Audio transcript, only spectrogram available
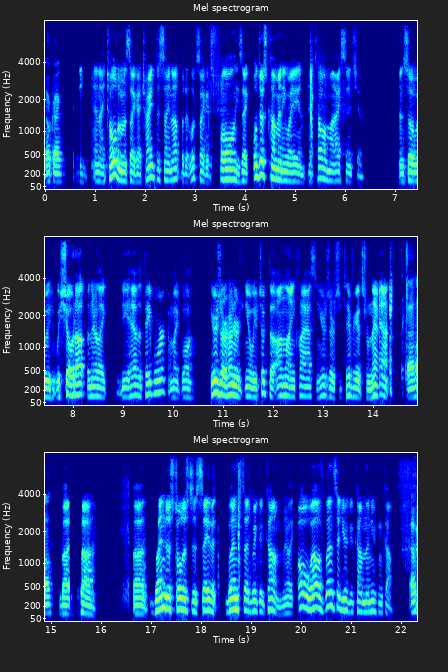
Okay. And I told him, it's like, I tried to sign up, but it looks like it's full. He's like, well, just come anyway and, and tell them I sent you. And so we, we showed up and they're like, do you have the paperwork? I'm like, well, here's our 100, you know, we took the online class and here's our certificates from that. Uh-huh. But, uh, uh, Glenn just told us to say that Glenn said we could come. And they're like, oh, well, if Glenn said you could come, then you can come. Oh.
